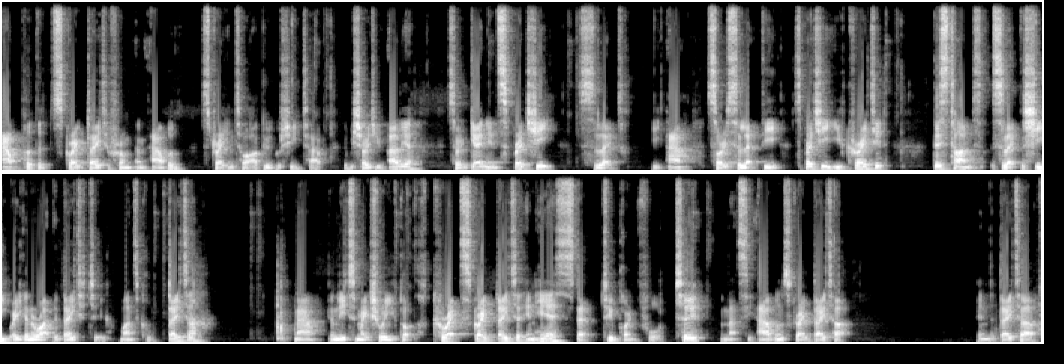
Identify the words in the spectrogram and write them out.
output the scrape data from an album straight into our Google Sheet tab that we showed you earlier. So again, in Spreadsheet, select the app, sorry, select the spreadsheet you've created. This time select the sheet where you're going to write the data to. Mine's called data. Now you'll need to make sure you've got the correct scrape data in here, step 2.42, and that's the album scrape data in the data.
